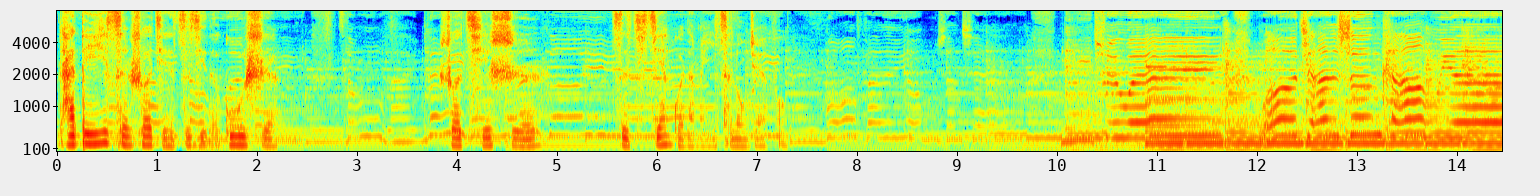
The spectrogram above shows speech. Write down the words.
他第一次说起自己的故事，说其实自己见过那么一次龙卷风。战胜考验，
